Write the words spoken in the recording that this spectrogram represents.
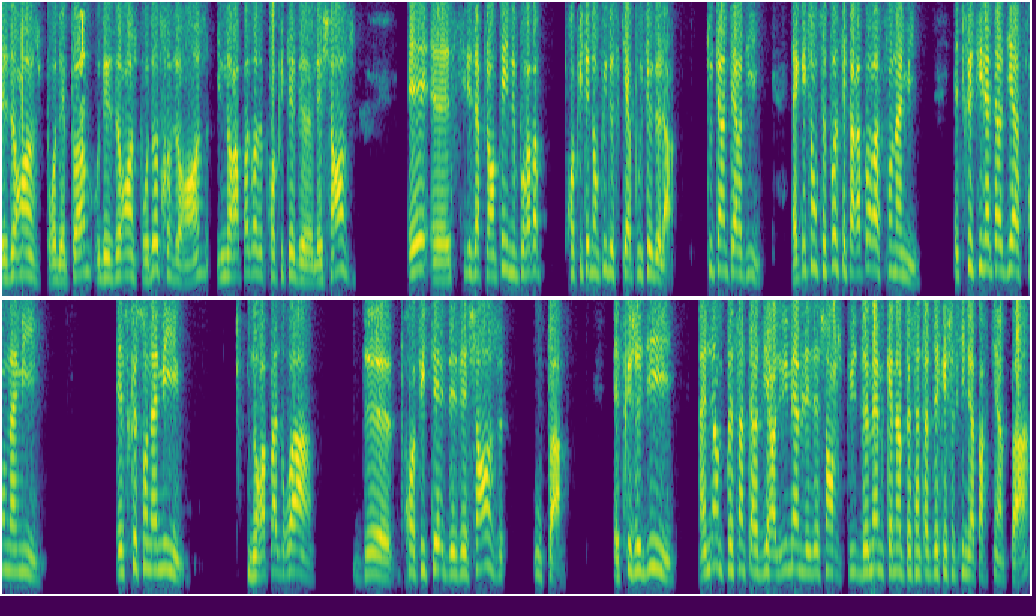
les oranges pour des pommes ou des oranges pour d'autres oranges, il n'aura pas le droit de profiter de l'échange. Et euh, s'il les a plantés, il ne pourra pas profiter non plus de ce qui a poussé de là. Tout est interdit. La question se pose, c'est par rapport à son ami. Est-ce que s'il interdit à son ami, est-ce que son ami n'aura pas le droit de profiter des échanges ou pas? Est-ce que je dis, un homme peut s'interdire à lui-même les échanges, de même qu'un homme peut s'interdire quelque chose qui ne lui appartient pas?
